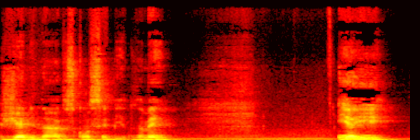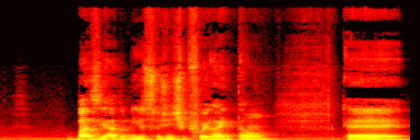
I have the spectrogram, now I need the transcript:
germinados, concebidos. Amém? E aí, baseado nisso, a gente foi lá então é,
